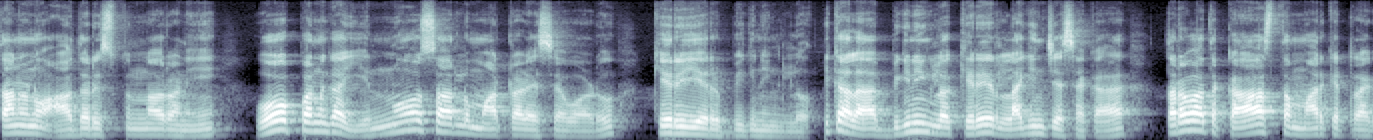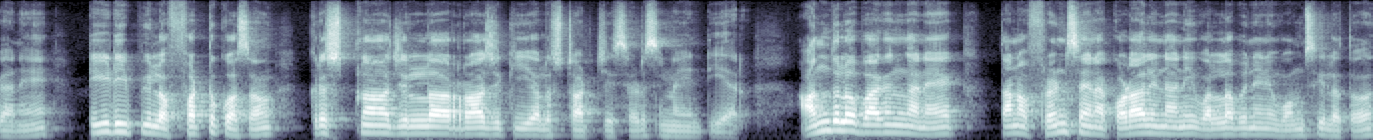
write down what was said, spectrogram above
తనను ఆదరిస్తున్నారు అని ఓపెన్గా ఎన్నోసార్లు మాట్లాడేసేవాడు కెరియర్ బిగినింగ్లో. ఇక అలా బిగినింగ్లో కెరీర్ లాగించేశాక తర్వాత కాస్త మార్కెట్ రాగానే టీడీపీలో ఫట్టు కోసం కృష్ణా జిల్లా రాజకీయాలు స్టార్ట్ చేశాడు చిన్న ఎన్టీఆర్. అందులో భాగంగానే తన ఫ్రెండ్స్ అయిన కొడాలి నాని వల్లభనేని వంశీలతో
